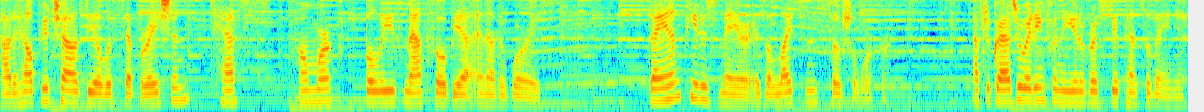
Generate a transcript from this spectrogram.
How to Help Your Child Deal with Separation, Tests, Homework, Bullies, Math Phobia, and Other Worries. Diane Peters Mayer is a licensed social worker. After graduating from the University of Pennsylvania,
